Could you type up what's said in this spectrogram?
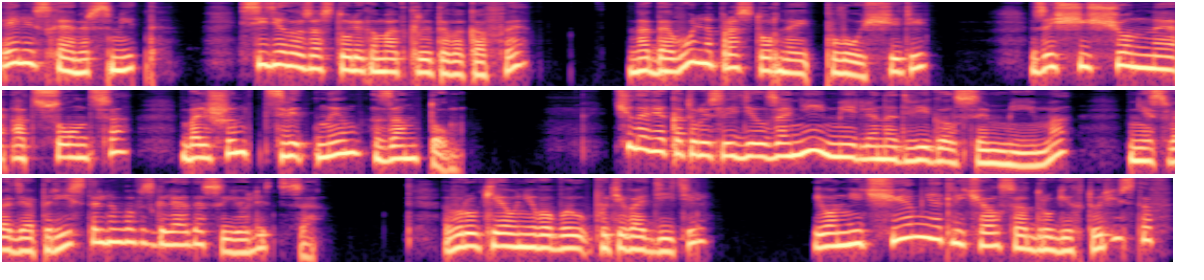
Элис Хэмерсмит сидела за столиком открытого кафе на довольно просторной площади, защищенная от солнца большим цветным зонтом. Человек, который следил за ней, медленно двигался мимо, не сводя пристального взгляда с ее лица. В руке у него был путеводитель, и он ничем не отличался от других туристов,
